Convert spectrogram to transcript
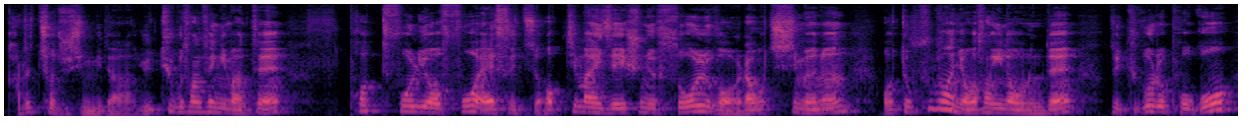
가르쳐 주십니다. 유튜브 선생님한테 포트폴리오 4 assets optimization solver라고 치시면은 어떤 훌륭한 영상이 나오는데 이제 그거를 보고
